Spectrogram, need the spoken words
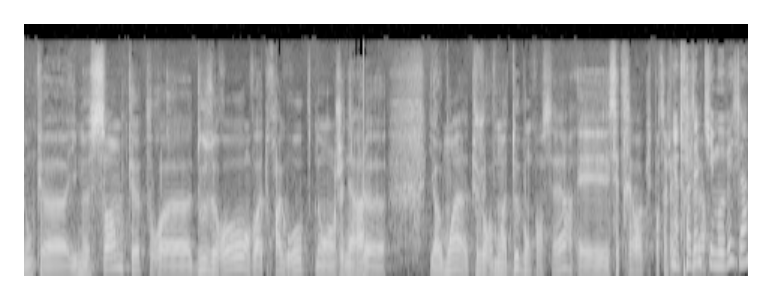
Donc, euh, il me semble que pour euh, 12 euros, on voit trois groupes dont en général, euh, il y a au moins, toujours au moins deux bons concerts et c'est très rock. Pour ça, Il y a un troisième qui est mauvais, ça?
